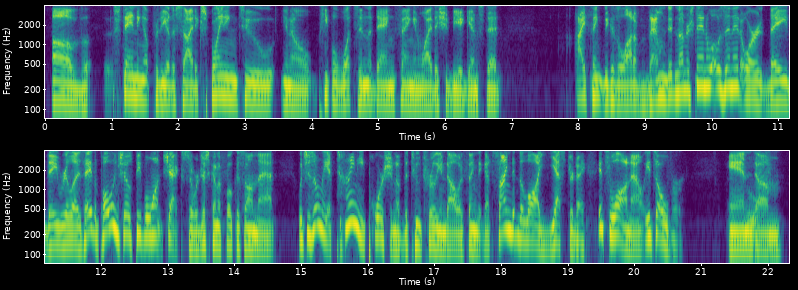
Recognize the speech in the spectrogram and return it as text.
of standing up for the other side, explaining to, you know, people what's in the dang thing and why they should be against it. I think because a lot of them didn't understand what was in it, or they they realize, hey, the polling shows people want checks, so we're just going to focus on that, which is only a tiny portion of the two trillion dollar thing that got signed into law yesterday. It's law now; it's over, and um,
